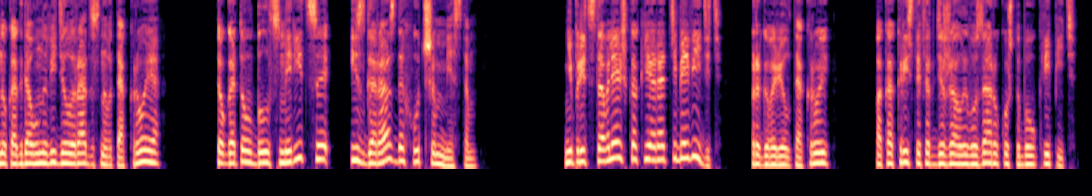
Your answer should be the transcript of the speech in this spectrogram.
но когда он увидел радостного Такроя, то готов был смириться и с гораздо худшим местом. «Не представляешь, как я рад тебя видеть», проговорил Такрой, пока Кристофер держал его за руку, чтобы укрепить.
